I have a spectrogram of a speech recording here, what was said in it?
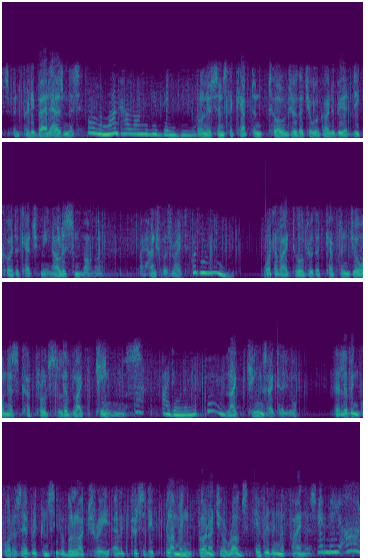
It's been pretty bad, hasn't it? Oh, Lamont, how long have you been here? Only since the captain told you that you were going to be a decoy to catch me. Now listen, Margot. My hunch was right. What do you mean? What have I told you that Captain Joe and his cutthroats live like kings? I don't understand. Like kings, I tell you. Their living quarters, every conceivable luxury, electricity, plumbing, furniture, rugs, everything the finest. And they are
